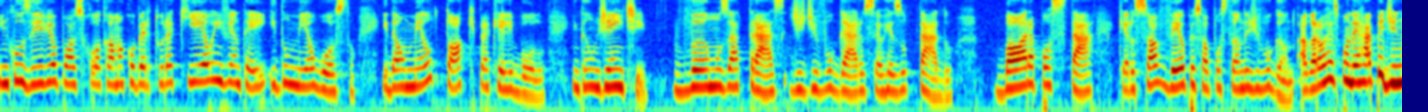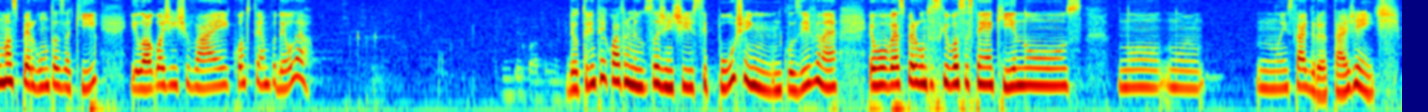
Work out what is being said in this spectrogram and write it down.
Inclusive, eu posso colocar uma cobertura que eu inventei e do meu gosto e dar o meu toque para aquele bolo. Então, gente, vamos atrás de divulgar o seu resultado. Bora postar. Quero só ver o pessoal postando e divulgando. Agora eu vou responder rapidinho umas perguntas aqui e logo a gente vai. Quanto tempo deu, Léo? Deu 34 minutos, a gente se puxa, inclusive, né? Eu vou ver as perguntas que vocês têm aqui nos, no, no, no Instagram, tá, gente?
